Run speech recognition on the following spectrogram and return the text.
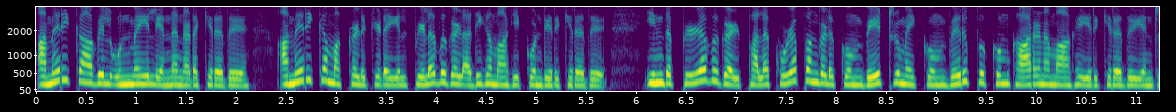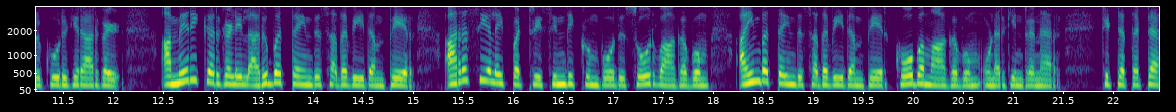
அமெரிக்காவில் உண்மையில் என்ன நடக்கிறது? அமெரிக்க மக்களுக்கிடையில் பிளவுகள் அதிகமாகிக் கொண்டிருக்கிறது. இந்த பிளவுகள் பல குழப்பங்களுக்கும் வேற்றுமைக்கும் வெறுப்புக்கும் காரணமாக இருக்கிறது என்று கூறுகிறார்கள். அமெரிக்கர்களில் அறுபத்தைந்து சதவீதம் பேர் அரசியலைப் பற்றி சிந்திக்கும்போது சோர்வாகவும் ஐம்பத்தைந்து சதவீதம் பேர் கோபமாகவும் உணர்கின்றனர். கிட்டத்தட்ட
